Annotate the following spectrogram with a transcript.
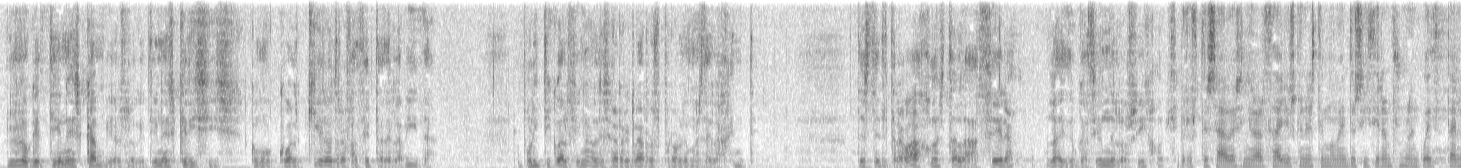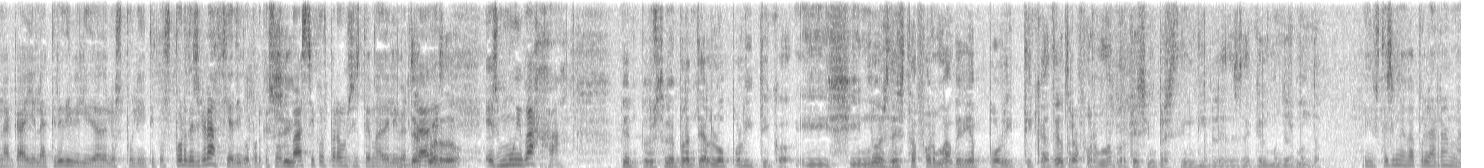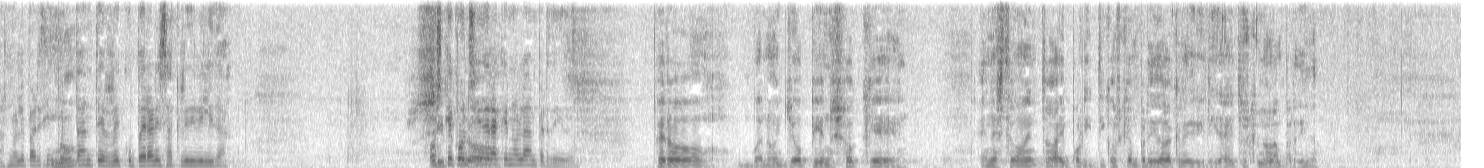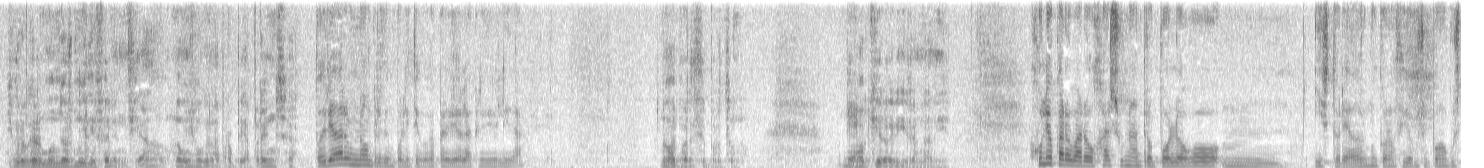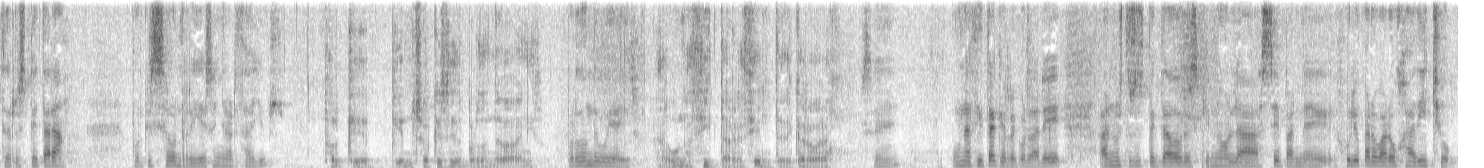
Lo que tiene es cambios, lo que tiene es crisis, como cualquier otra faceta de la vida. Lo político al final es arreglar los problemas de la gente. Desde el trabajo hasta la acera, la educación de los hijos. Sí, pero usted sabe, señor Arzayos, que en este momento si hiciéramos una encuesta en la calle, la credibilidad de los políticos, por desgracia digo, porque son Sí. básicos para un sistema de libertades, acuerdo. es muy baja. Bien, pero usted me plantea lo político. Y si no es de esta forma, habría política de otra forma, porque es imprescindible desde que el mundo es mundo. Y usted se me va por las ramas. ¿No le parece No. importante recuperar esa credibilidad? ¿O es que pero- considera que no la han perdido? Pero, bueno, yo pienso que en este momento hay políticos que han perdido la credibilidad y otros que no la han perdido. Yo creo que el mundo es muy diferenciado, lo mismo que en la propia prensa. ¿Podría dar un nombre de un político que ha perdido la credibilidad? No me parece oportuno. Bien. No quiero herir a nadie. Julio Caro Baroja es un antropólogo, mm, historiador muy conocido que supongo que usted respetará. ¿Por qué se sonríe, señor Arzayus? Porque pienso que sé por dónde va a venir. ¿Por dónde voy a ir? Alguna cita reciente de Caro Barajo. Sí. Una cita que recordaré a nuestros espectadores que no la sepan. Eh, Julio Caro Baroja ha dicho,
